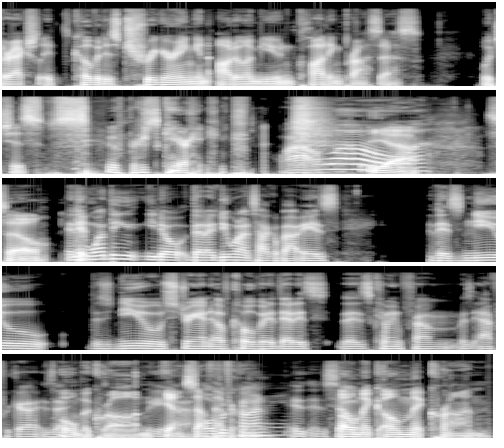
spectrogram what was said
they're actually COVID is triggering an autoimmune clotting process, which is super scary. Wow. Whoa. Yeah. So And then it- one thing you know that I do want to talk about is this new this new strand of COVID that is that is coming from is Africa. Is that Omicron, yeah, South Omicron? Africa. Is- is- So Omic- Omicron,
